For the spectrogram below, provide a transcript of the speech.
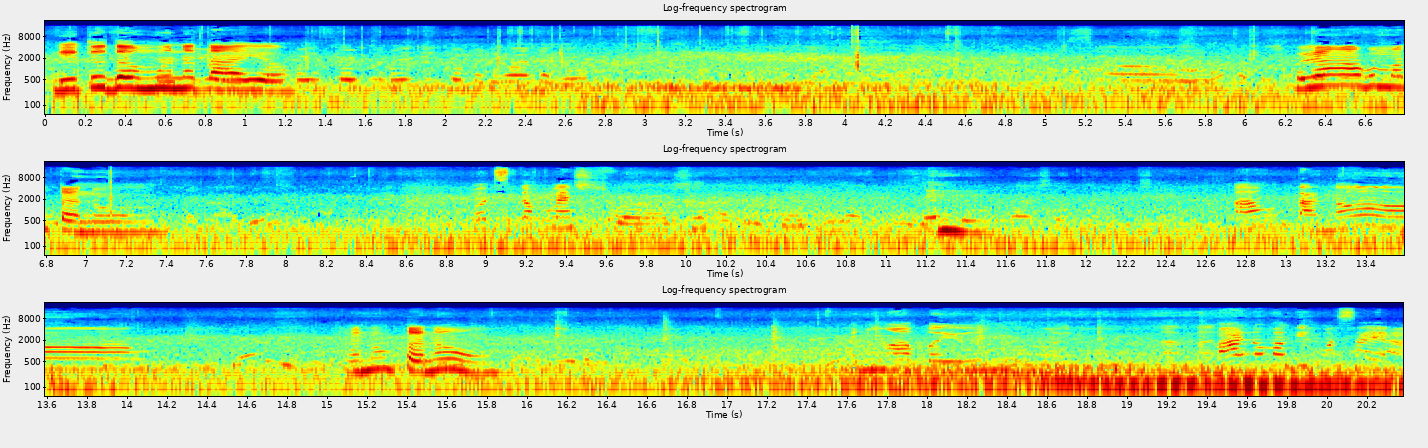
Dito daw muna tayo. Dito, maliwanag oh. So, Wala nga akong matanong. what's the question? Ang tanong! Anong tanong? Ano nga ba yun? Yung ano, tatanong. Paano maging masaya?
